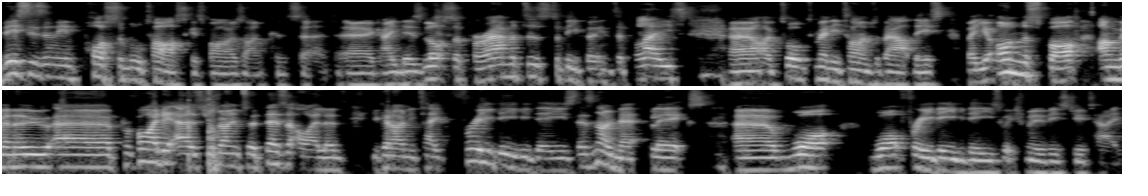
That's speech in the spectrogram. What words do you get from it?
this is an impossible task as far as I'm concerned. Uh, okay, there's lots of parameters to be put into place. Uh, I've talked many times about this, but you're on the spot. I'm going to uh, provide it as you're going to a desert island. You can only take three DVDs. There's no Netflix. Uh, what what three DVDs? Which movies do you take?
